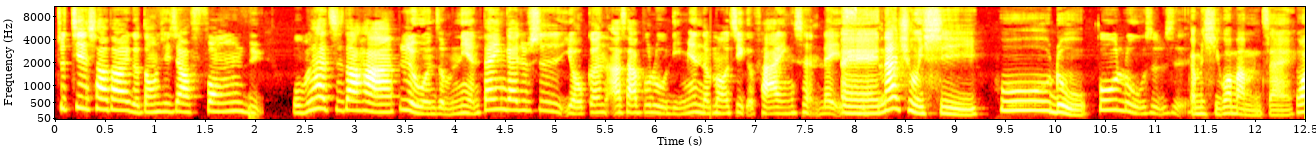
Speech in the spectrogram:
就介绍到一个东西叫风吕。我不太知道它日文怎么念，但应该就是有跟阿萨布鲁里面的某几个发音是很类似。诶、欸，那就是呼噜，呼噜是不是？咁是我嘛唔知，我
